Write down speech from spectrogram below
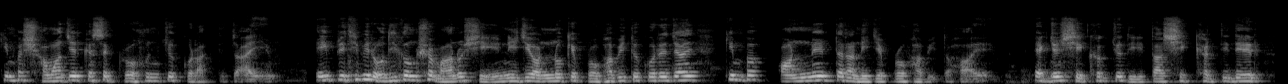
কিংবা সমাজের কাছে গ্রহণযোগ্য রাখতে চায়। এই পৃথিবীর অধিকাংশ মানুষই নিজে অন্যকে প্রভাবিত করে যায় কিংবা অন্যের দ্বারা নিজে প্রভাবিত হয়। একজন শিক্ষক যদি তার শিক্ষার্থীদের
